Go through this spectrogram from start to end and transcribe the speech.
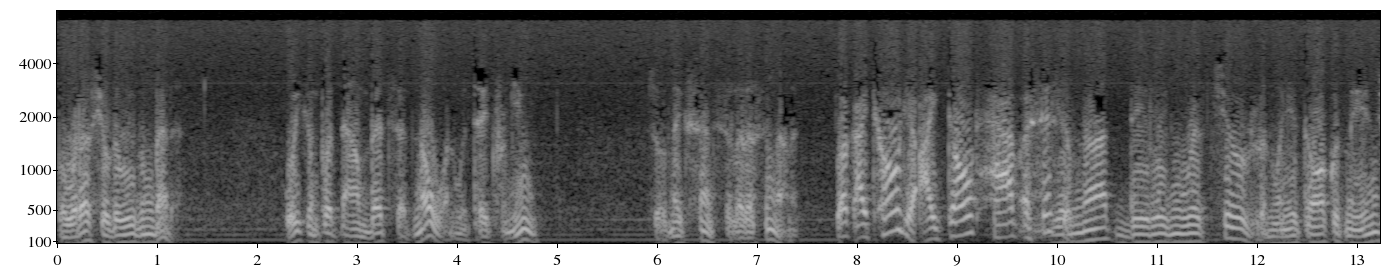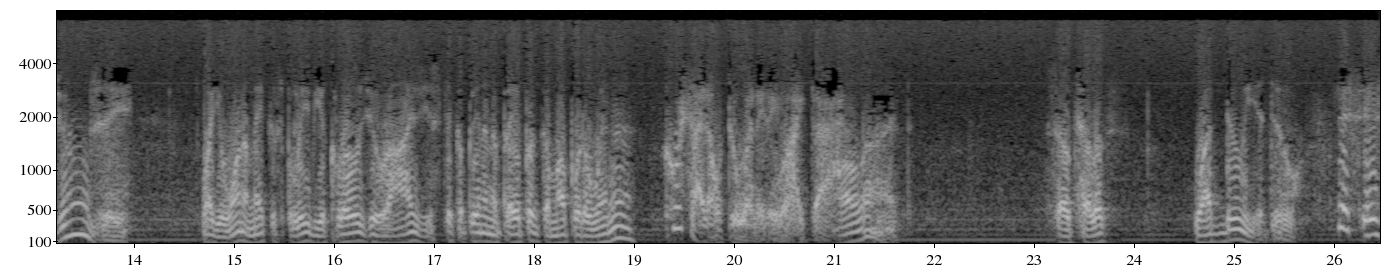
But with us, you'll do even better. We can put down bets that no one would take from you. So it makes sense to let us in on it. Look, I told you, I don't have a system. You're not dealing with children when you talk with me and Jonesy. Well, you want to make us believe you close your eyes, you stick a pin in the paper, and come up with a winner? Of course I don't do anything like that. All right. So tell us, what do you do? This is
